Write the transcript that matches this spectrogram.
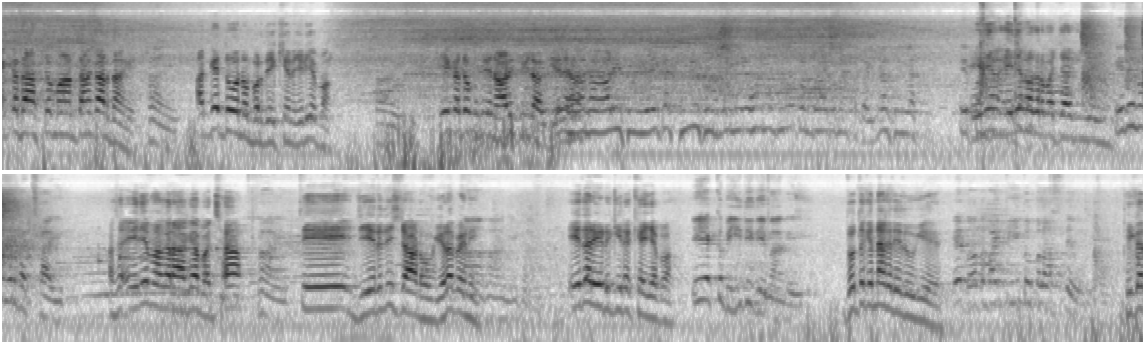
ਇੱਕ 10 ਚੋਂ ਮਾਨਤਾਨ ਕਰ ਦਾਂਗੇ। ਹਾਂ ਜੀ। ਅੱਗੇ ਦੋ ਨੰਬਰ ਦੇਖੀਆਂ ਨੇ ਜਿਹੜੀ ਆਪਾਂ। ਹਾਂ ਜੀ। ਇਹ ਕਦੋਂ ਕਿਸੇ ਦੇ ਨਾਲ ਹੀ ਸੂਈ ਲੱਗਦੀ ਹੈ ਇਹਦੇ? ਨਾਲ ਹੀ ਸੂਈ ਆ ਇਕੱਠੀ ਹੀ ਸੂਈ ਆ, ਮੇਰੇ ਸਾਨੂੰ 15 ਕੁ ਮਿੰਟ ਪਹਿਲਾਂ ਸੂਈ ਆ। ਇਹ ਇਹਦੇ ਇਹਦੇ ਮਗਰ ਬੱਚਾ ਕੀ ਹੈ ਜੀ? ਇਹਦੇ ਮਗਰ ਬੱਚਾ ਜੀ। ਅੱਛਾ ਇਹਦੇ ਮਗਰ ਆ ਗਿਆ ਬੱਚਾ। ਹਾਂ ਜੀ। ਤੇ ਜੇਰ ਦੀ ਸਟਾਰਟ ਹੋ ਗਈ ਨਾ ਪੈਣੀ ਹਾਂ ਹਾਂ ਜੀ ਹਾਂ। ਇਹਦਾ ਰੇਟ ਕੀ ਰੱਖਿਆ ਜੀ ਆਪਾਂ? ਇਹ ਇੱਕ 20 ਦੀ ਦੇਵਾਂਗੇ ਜੀ। ਦੁੱਧ ਕਿੰਨਾ ਕੁ ਦੇ ਦੂਗੀ ਇਹ? ਇਹ ਦੁੱਧ ਬਾਈ 30 ਤੋਂ ਪਲੱਸ ਦੇਊਗਾ ਠੀਕ ਆ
